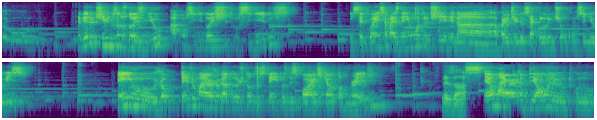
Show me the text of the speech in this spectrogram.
o primeiro time dos anos 2000 a conseguir dois títulos seguidos em sequência, mas nenhum outro time na, a partir do século XXI conseguiu isso. Tem o, teve o maior jogador de todos os tempos do esporte, que é o Tom Brady. Exato. É o maior campeão junto com o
